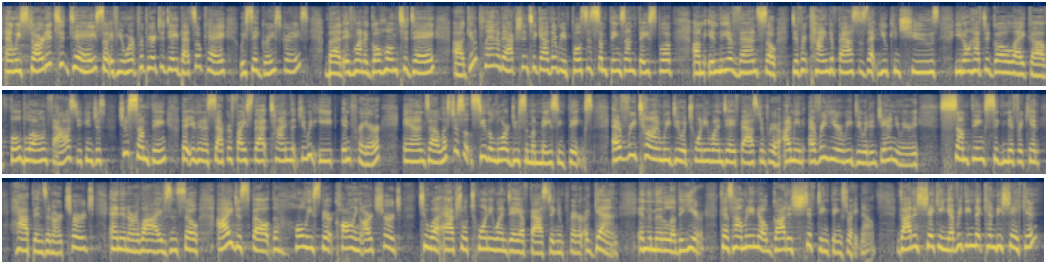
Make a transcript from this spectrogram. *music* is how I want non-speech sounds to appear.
And we started today. So if you weren't prepared today, that's okay. We say grace, grace. But if you want to go home today, uh, get a plan of action together. We've posted some things on Facebook um, in the event, so different kind of fasts that you can choose. You don't have to go like a full blown fast. You can just choose something that you're going to sacrifice that time that you would eat in prayer. And uh, let's just see the Lord do some amazing things. Every time we do a 21 day fast and prayer, I mean, every year we do it in January, something significant happens in our church and in our lives. And so I just felt the Holy Spirit calling our church to an actual 21 day of fasting and prayer again in the middle of the year. Because how many know God is shifting things right now? God is shaking everything that can be shaken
